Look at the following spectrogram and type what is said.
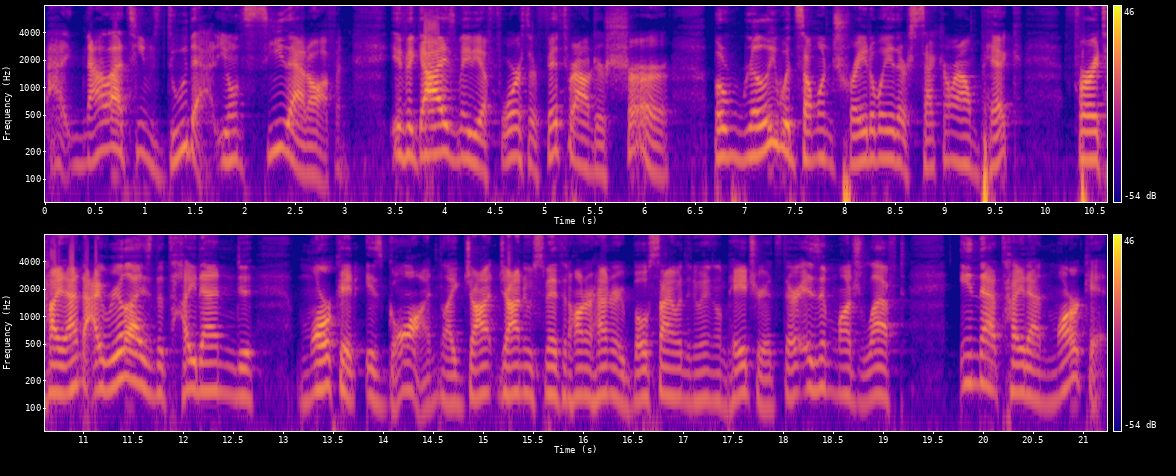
not a lot of teams do that. You don't see that often. If a guy's maybe a fourth or fifth rounder, sure, but really, would someone trade away their second round pick for a tight end? I realize the tight end market is gone. Like John Jonnu Smith and Hunter Henry both signed with the New England Patriots. There isn't much left in that tight end market.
